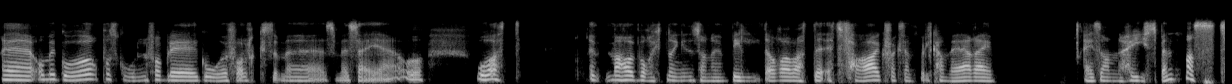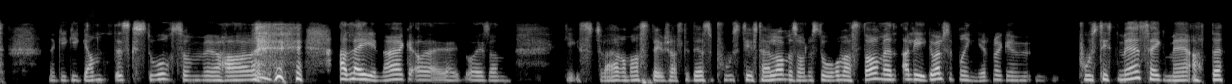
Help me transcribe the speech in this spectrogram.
Uh, og vi går på skolen for å bli gode folk, som vi, sier. Og, og at vi har brukt noen sånne bilder av at et fag f.eks. kan være ei, ei sånn høyspentmast. Noe gigantisk stort som vi har alene. Og, og ei sånn svære mast er jo ikke alltid det så positivt heller med sånne store master, men allikevel så bringer det noe positivt med seg med at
